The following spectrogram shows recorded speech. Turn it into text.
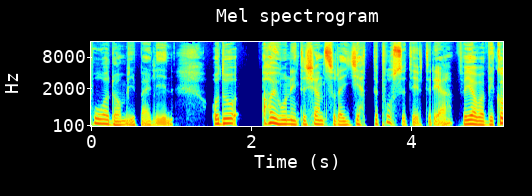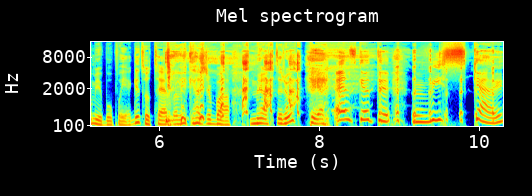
på dem i Berlin. Och då har hon inte känt så där jättepositivt till det. För jag bara, vi kommer ju bo på eget hotell och vi kanske bara möter upp er. Jag älskar att du viskar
